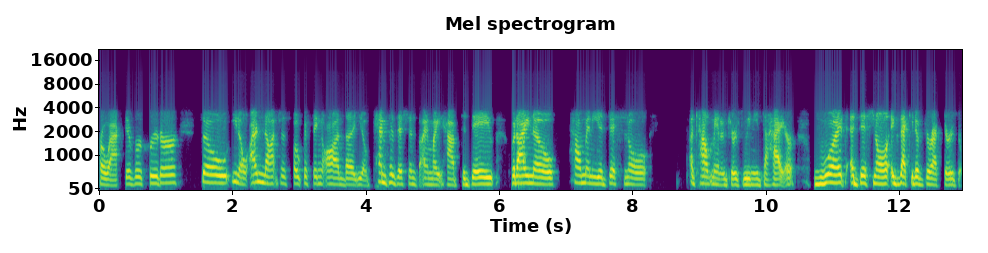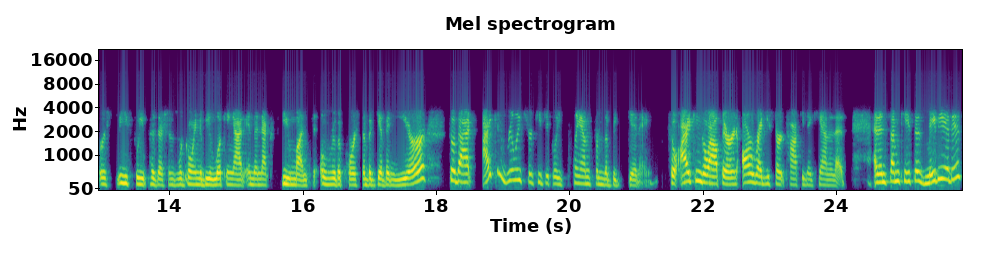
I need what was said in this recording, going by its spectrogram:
proactive recruiter. So, you know, I'm not just focusing on the, you know, 10 positions I might have today, but I know how many additional account managers we need to hire, what additional executive directors or C suite positions we're going to be looking at in the next few months over the course of a given year, so that I can really strategically plan from the beginning. So I can go out there and already start talking to candidates. And in some cases, maybe it is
